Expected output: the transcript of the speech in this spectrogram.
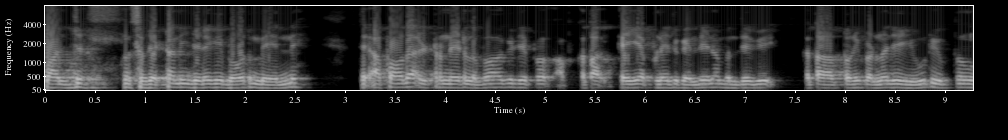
ਪੰਜ ਸਬਜੈਕਟਾਂ ਦੀ ਜਿਹੜੇ ਕਿ ਬਹੁਤ ਮੇਨ ਨੇ। ਤੇ ਆਪਾਂ ਉਹਦਾ ਅਲਟਰਨੇਟ ਲੱਭਾਂਗੇ। ਜੇ ਆਪਾਂ ਕਈ ਆਪਣੇ ਚ ਕਹਿੰਦੇ ਨਾ ਬੰਦੇ ਵੀ ਕਿਤਾਬ ਤੋਂ ਨਹੀਂ ਪੜਨਾ ਜੇ YouTube ਤੋਂ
